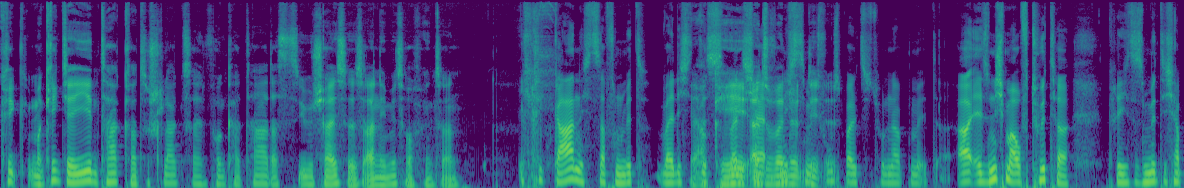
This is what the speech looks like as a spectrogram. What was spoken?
krieg, man kriegt ja jeden Tag gerade so Schlagzeilen von Katar, dass es übel scheiße ist. Ah, nee, Mittwoch fängt's an. Ich krieg gar nichts davon mit, weil ich Ja, das okay, weil ich also ja wenn nichts mit Fußball zu tun habe ah, also nicht mal auf Twitter kriege ich das mit. Ich hab,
